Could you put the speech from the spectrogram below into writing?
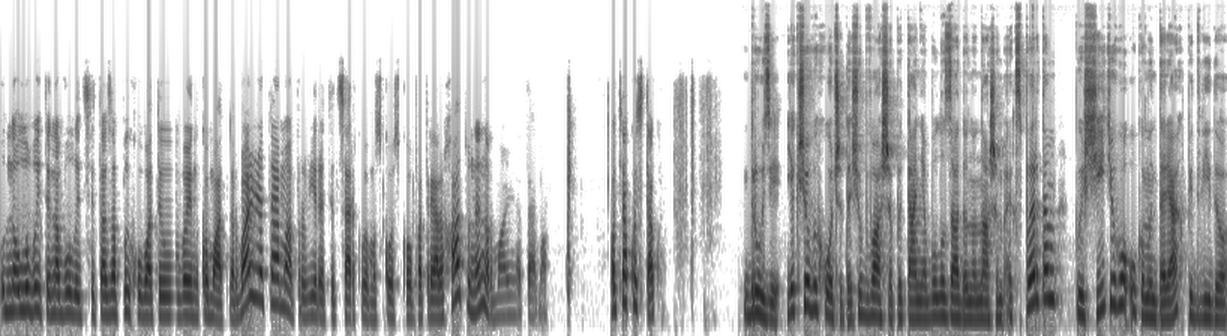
ловити на вулиці та запихувати у воєнкомат нормальна тема, а провірити церкви Московського патріархату ненормальна тема. От якось так. Друзі, якщо ви хочете, щоб ваше питання було задано нашим експертам, пишіть його у коментарях під відео,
